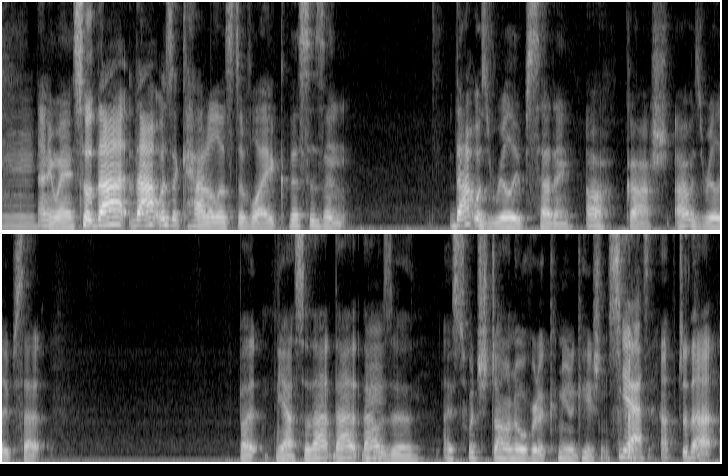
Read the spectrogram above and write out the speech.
Mm. anyway so that that was a catalyst of like this isn't that was really upsetting oh gosh i was really upset but yeah so that that that Right. was a i switched on over to communication science Yeah. after that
